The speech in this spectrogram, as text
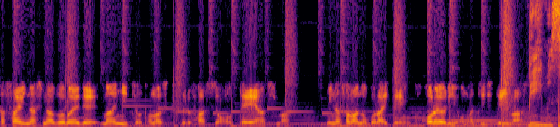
多彩な品揃えで毎日を楽しくするファッションを提案します。皆様のご来店心よりお待ちしています。ビームス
